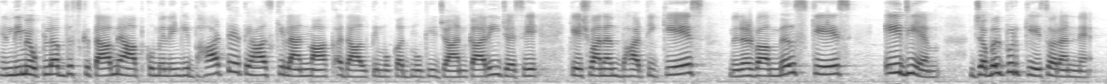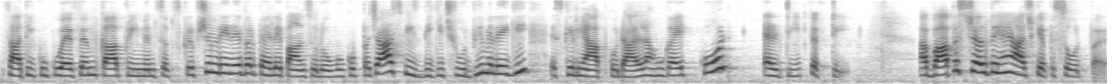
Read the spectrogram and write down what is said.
Hindi में उपलब्ध इस किताब में आपको मिलेंगी भारतीय इतिहास की लैंडमार्क अदालती मुकदमों की जानकारी, जैसे Keshavananda Bharati case, Minerva Mills case ADM Jabalpur case और अन्य। साथ ही कुकू एफएम का प्रीमियम सब्सक्रिप्शन लेने पर पहले 500 लोगों को 50 फ़ीसदी की छूट भी मिलेगी। इसके लिए आपको डालना होगा एक कोड एल टी अब वापस चलते हैं आज के एपिसोड पर।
